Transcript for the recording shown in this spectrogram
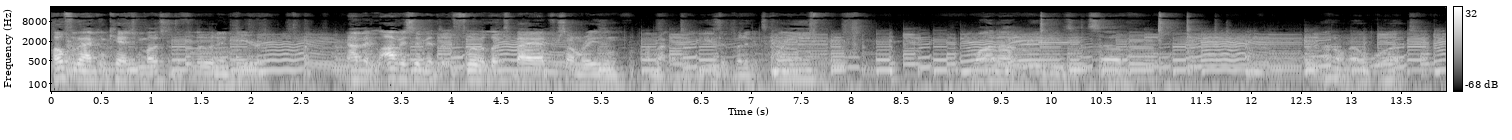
Hopefully I can catch most of the fluid in here. Now, if it, obviously if it, the fluid looks bad for some reason, I'm not to use it, but if it's clean, why not reuse it? So, I don't know what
